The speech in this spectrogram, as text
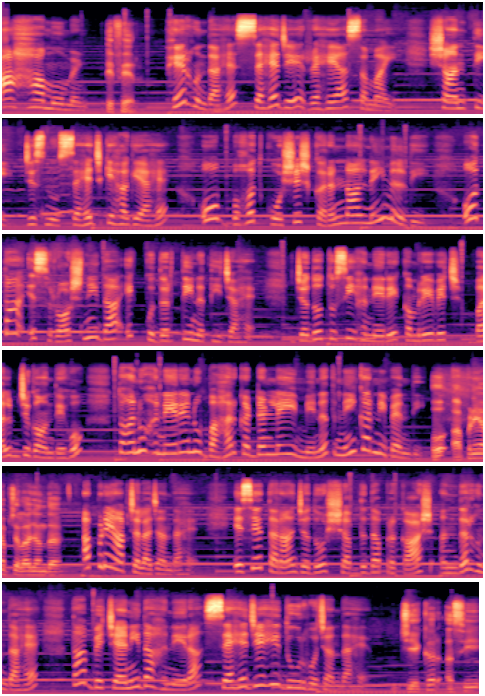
ਆਹਾ ਮੂਮੈਂਟ। ਤੇ ਫਿਰ? ਫਿਰ ਹੁੰਦਾ ਹੈ ਸਹਿਜੇ ਰਹਿਆ ਸਮਾਈ। ਸ਼ਾਂਤੀ ਜਿਸ ਨੂੰ ਸਹਿਜ ਕਿਹਾ ਗਿਆ ਹੈ ਉਹ ਬਹੁਤ ਕੋਸ਼ਿਸ਼ ਕਰਨ ਨਾਲ ਨਹੀਂ ਮਿਲਦੀ। ਉਹ ਤਾਂ ਇਸ ਰੋਸ਼ਨੀ ਦਾ ਇੱਕ ਕੁਦਰਤੀ ਨਤੀਜਾ ਹੈ। ਜਦੋਂ ਤੁਸੀਂ ਹਨੇਰੇ ਕਮਰੇ ਵਿੱਚ ਬਲਬ ਜਗਾਉਂਦੇ ਹੋ ਤੁਹਾਨੂੰ ਹਨੇਰੇ ਨੂੰ ਬਾਹਰ ਕੱਢਣ ਲਈ ਮਿਹਨਤ ਨਹੀਂ ਕਰਨੀ ਪੈਂਦੀ। ਉਹ ਆਪਣੇ ਆਪ ਚਲਾ ਜਾਂਦਾ ਹੈ। ਆਪਣੇ ਆਪ ਚਲਾ ਜਾਂਦਾ ਹੈ। ਇਸੇ ਤਰ੍ਹਾਂ ਜਦੋਂ ਸ਼ਬਦ ਦਾ ਪ੍ਰਕਾਸ਼ ਅੰਦਰ ਹੁੰਦਾ ਹੈ ਤਾਂ ਬੇਚੈਨੀ ਦਾ ਹਨੇਰਾ ਸਹਿਜੇ ਹੀ ਦੂਰ ਹੋ ਜਾਂਦਾ ਹੈ। ਜੇਕਰ ਅਸੀਂ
